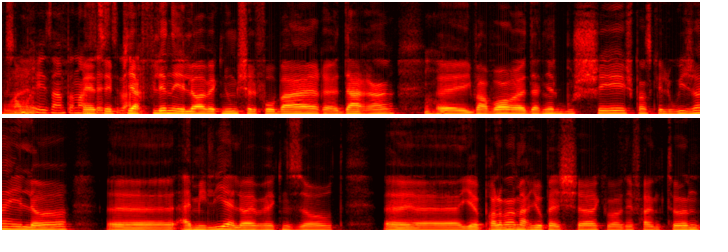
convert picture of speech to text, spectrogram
qui sont présents pendant Mais, le festival. Pierre Flynn est là avec nous, Michel Faubert, euh, Daran. Mhm. Euh, il va y avoir euh, Daniel Boucher. Je pense que Louis-Jean est là. Euh, Amélie est là avec nous autres. Euh, il y a probablement Mario Pelcha qui va venir faire une tune.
